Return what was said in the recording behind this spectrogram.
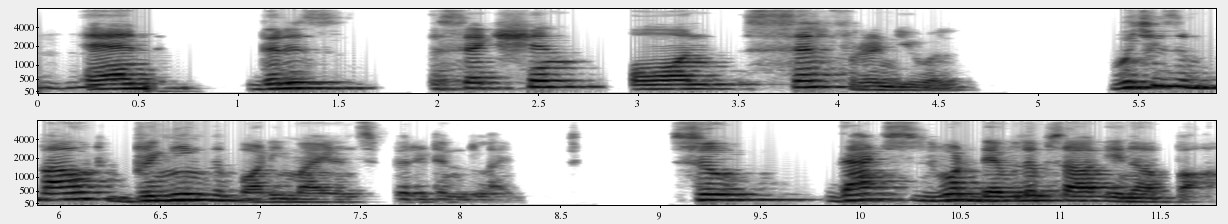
Mm-hmm. And there is a section on self renewal which is about bringing the body, mind, and spirit in alignment. So that's what develops our inner power.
